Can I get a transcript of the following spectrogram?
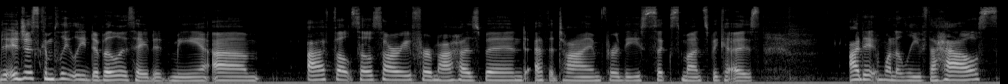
it just completely debilitated me. Um I felt so sorry for my husband at the time for these 6 months because I didn't want to leave the house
